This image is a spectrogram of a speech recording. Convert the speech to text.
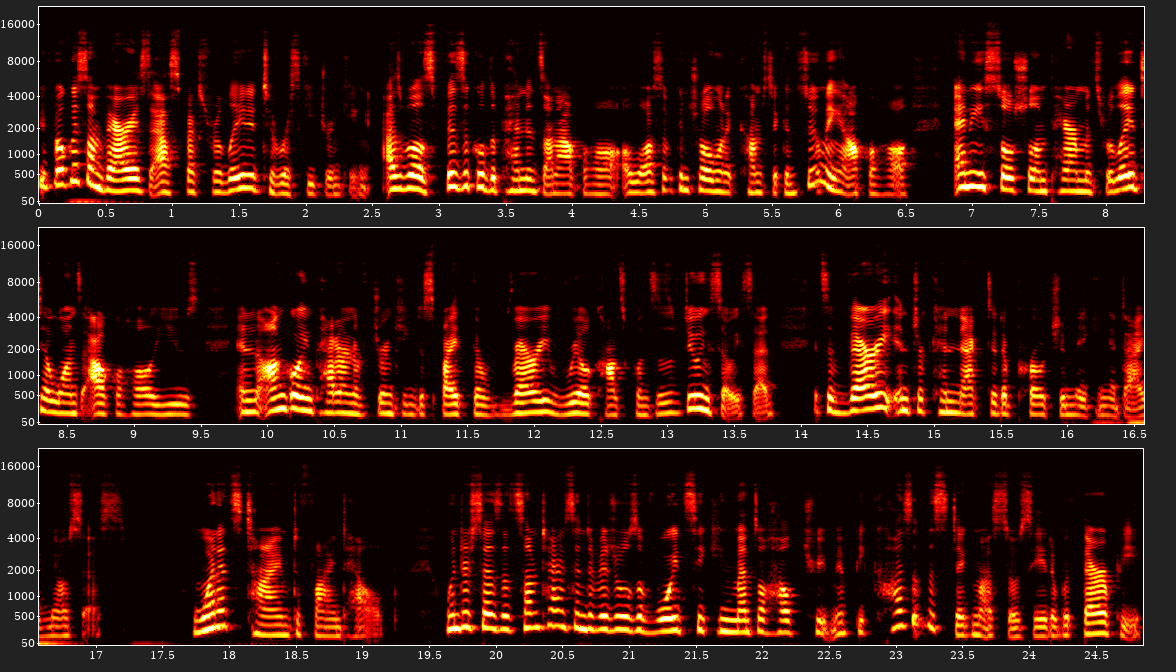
We focus on various aspects related to risky drinking, as well as physical dependence on alcohol, a loss of control when it comes to consuming alcohol, any social impairments related to one's alcohol use, and an ongoing pattern of drinking despite the very real consequences of doing so, he said. It's a very interconnected approach in making a diagnosis when it's time to find help. Winder says that sometimes individuals avoid seeking mental health treatment because of the stigma associated with therapy,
